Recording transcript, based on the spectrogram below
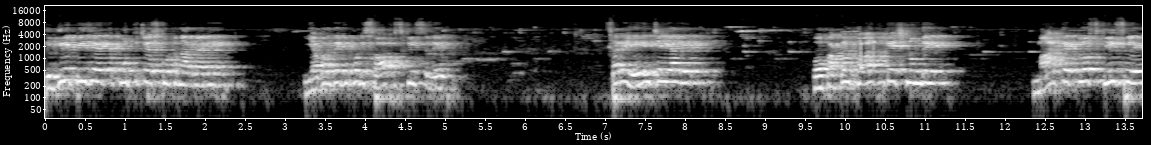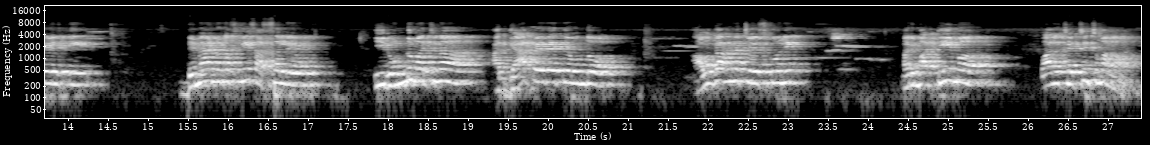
డిగ్రీ పీజీ అయితే పూర్తి చేసుకుంటున్నారు కానీ ఎవరి దగ్గర కూడా సాఫ్ట్ స్కిల్స్ లేవు. సరే ఏం చేయాలి? ఓ పక్కన క్వాలిఫికేషన్ ఉంది. మార్కెట్లో స్కిల్స్ లేవు వీళ్ళకి. డిమాండ్ ఉన్న స్కిల్స్ అస్సలు లేవు. ఈ రెండు మధ్యన ఆ గ్యాప్ ఏదైతే ఉందో అవగాహన చేసుకొని మరి మా టీం వాళ్ళు చర్చించమన్నాం.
